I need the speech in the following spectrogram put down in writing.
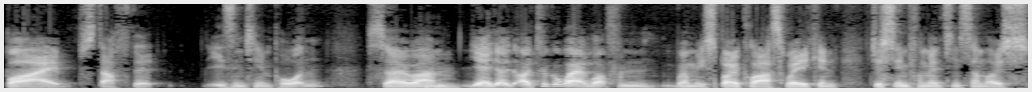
by stuff that isn't important. So um, mm. yeah, I, I, took away a lot from when we spoke last week, and just implementing some of those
